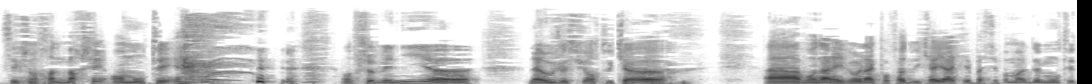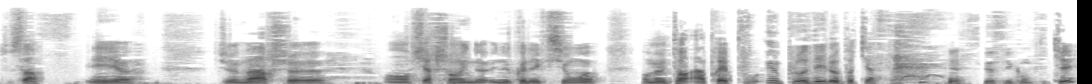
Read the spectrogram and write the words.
c'est que je suis en train de marcher en montée en Slovénie, euh, là où je suis en tout cas, avant d'arriver au lac pour faire du kayak, et ben c'est pas mal de monter tout ça. Et je marche en cherchant une, connexion en même temps après pour uploader le podcast. Parce que c'est compliqué.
